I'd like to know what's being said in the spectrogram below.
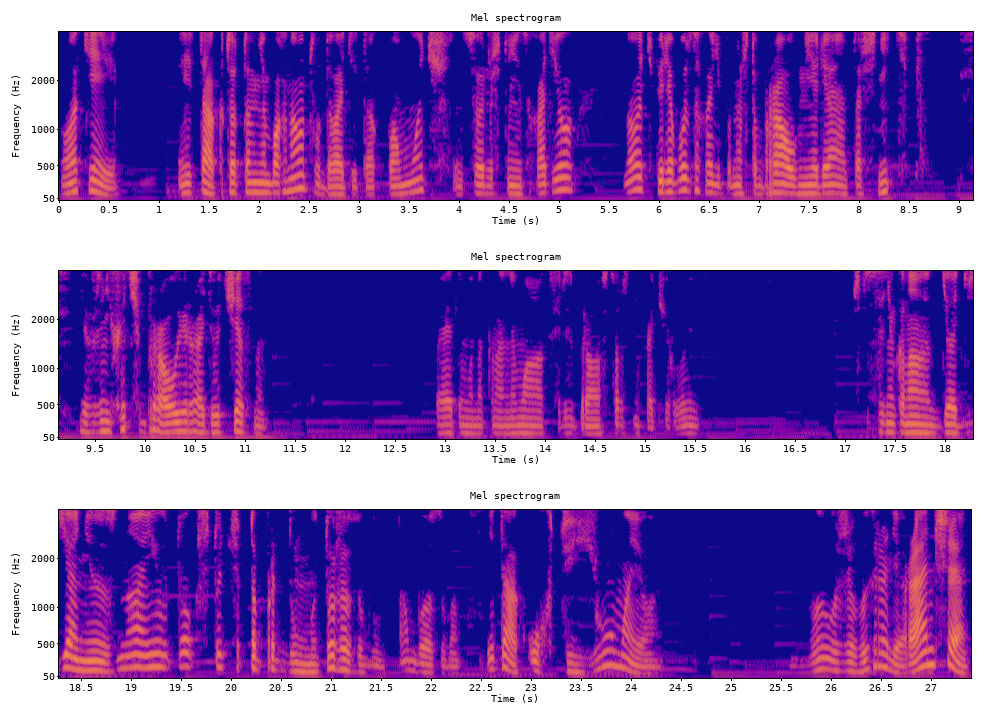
окей итак кто-то мне обогнал тут давайте так помочь сори что не заходил но теперь я буду заходить потому что брау мне реально тошнит я уже не хочу брау играть вот честно. Поэтому на канале макс рис брау старс не хочу ролить что с этим каналом делать я не знаю так что что-то придумаю тоже забыл там было зубом итак ух ты ё-моё. Вы уже выиграли? Раньше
